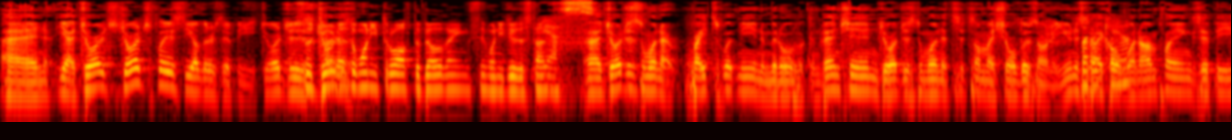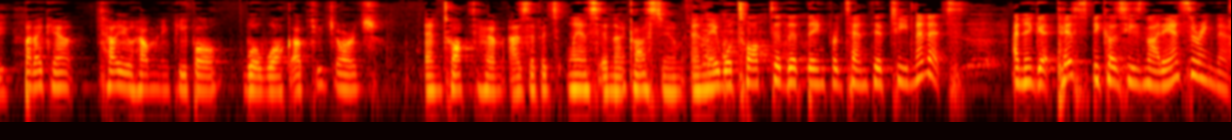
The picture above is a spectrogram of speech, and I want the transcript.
And yeah, George. George plays the other Zippy. George is so George kinda- is the one you throw off the buildings when you do the stunts? Yes. Uh, George is the one that fights with me in the middle of a convention. George is the one that sits on my shoulders on a unicycle can't- when I'm playing Zippy. But I can't tell you how many people will walk up to George and talk to him as if it's Lance in that costume. And they will talk to the thing for 10, 15 minutes. And then get pissed because he's not answering them.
